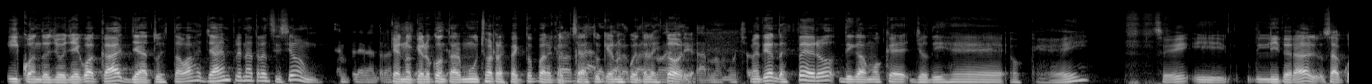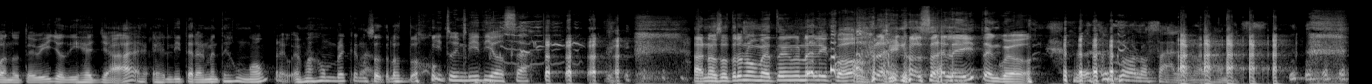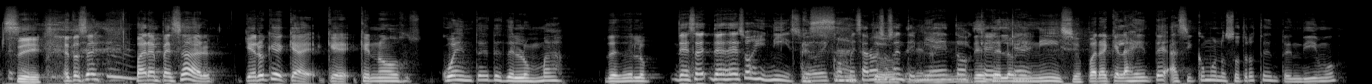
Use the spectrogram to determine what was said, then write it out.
Y cuando yo llego acá, ya tú estabas ya en plena transición. en plena Que no transición, quiero sí. contar mucho al respecto para que Claro. seas tú Claro, quien nos cuente la no historia. mucho. ¿Me entiendes? Pero digamos que yo dije, ok. Sí, y literal, o sea, cuando te vi, yo dije, ya, es, es literalmente es un hombre, es más hombre que nosotros dos. Y tu envidiosa. A nosotros nos meten en una licuadora y nos sale ítem, weón. no, no sale, no, jamás. Sí. Entonces, para empezar, quiero que, que, que, que nos cuentes desde lo más, desde lo Desde, desde esos inicios, de Exacto. comenzaron esos Desde los sentimientos. inicios. Desde que- los que- inicios, para que la gente, así como nosotros te entendimos,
